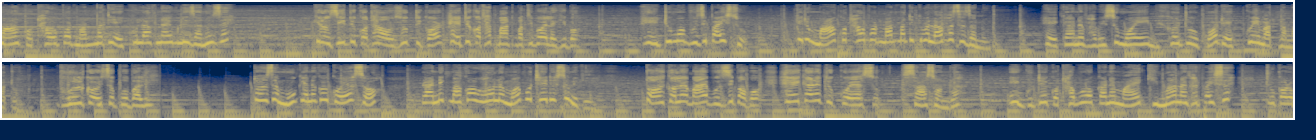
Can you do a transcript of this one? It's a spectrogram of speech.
মাৰ কথাৰ ওপৰত মাত মাতি একো লাভ নাই বুলি জানো যে? কিন্তু যিটো কথা অযুক্তিকৰ সেইটো কথাত মাত মাতিবই লাগিব। সেইটো মই বুজি পাইছো। কিন্তু মাৰ কথাৰ ওপৰত মাত মাতি কিবা লাভ আছে জানো? সেইকাৰণে ভাবিছো মই এই বিষয়টোৰ ওপৰত একোৱেই মাত নামাতো। ভুল কৰিছো পুবালি। তই যে মোক এনেকৈ কৈ আছ ৰাণীক মাকৰ ঘৰলৈ মই পঠিয়াই দিছো নেকি? তই ক'লে মায়ে বুজি পাব সেইকাৰণে তোক কৈ আছো। চা চন্দ্ৰা এই গোটেই কথাবোৰৰ কাৰণে মায়ে কিমান আঘাত পাইছে তোক আৰু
